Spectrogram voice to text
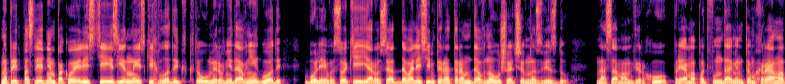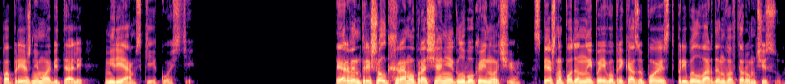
На предпоследнем покоились те из янмейских владык, кто умер в недавние годы. Более высокие ярусы отдавались императорам, давно ушедшим на звезду. На самом верху, прямо под фундаментом храма, по-прежнему обитали мириамские кости. Эрвин пришел к храму прощания глубокой ночью. Спешно поданный по его приказу поезд прибыл в Арден во втором часу.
